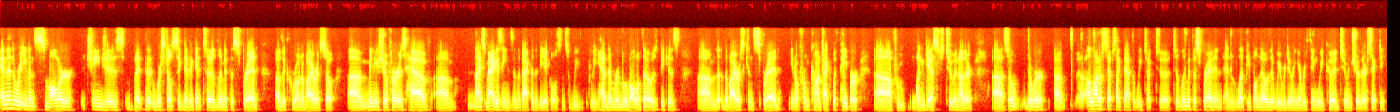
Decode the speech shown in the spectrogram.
and then there were even smaller changes, but that were still significant to limit the spread of the coronavirus. So um, many chauffeurs have um, nice magazines in the back of the vehicles, and so we, we had them remove all of those because um, the, the virus can spread, you know, from contact with paper uh, from one guest to another. Uh, so there were uh, a lot of steps like that that we took to, to limit the spread and, and let people know that we were doing everything we could to ensure their safety.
